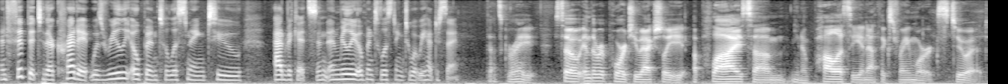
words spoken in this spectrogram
And Fitbit, to their credit, was really open to listening to advocates and, and really open to listening to what we had to say. That's great. So in the report, you actually apply some, you know, policy and ethics frameworks to it.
